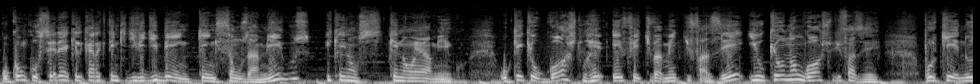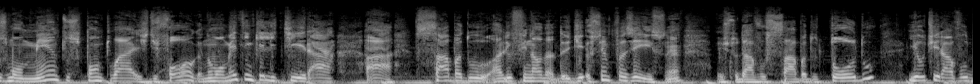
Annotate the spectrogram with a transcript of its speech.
O concurseiro é aquele cara que tem que dividir bem quem são os amigos e quem não, quem não é amigo. O que que eu gosto re, efetivamente de fazer e o que eu não gosto de fazer. Porque nos momentos pontuais de folga, no momento em que ele tirar, ah, sábado, ali o final da, eu sempre fazia isso, né? Eu estudava o sábado todo e eu tirava o,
